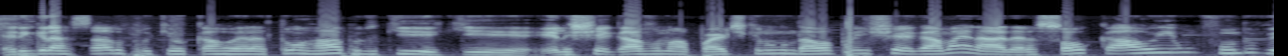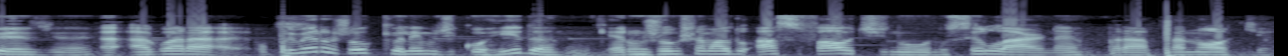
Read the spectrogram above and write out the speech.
Era engraçado porque o carro era tão rápido que, que ele chegava numa parte que não dava pra enxergar mais nada. Era só o carro e um fundo verde, né? Agora, o primeiro jogo que eu lembro de corrida era um jogo chamado Asphalt no, no celular, né? Pra, pra Nokia.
